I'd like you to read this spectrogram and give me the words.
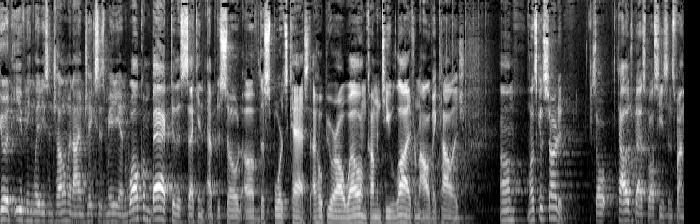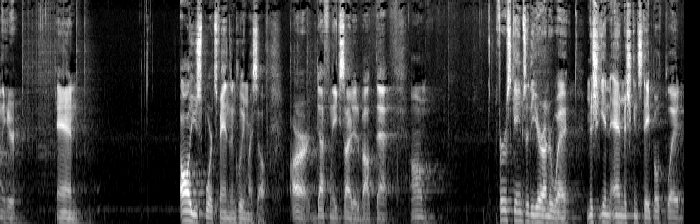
Good evening, ladies and gentlemen. I am Jake Media, and welcome back to the second episode of the Sportscast. I hope you are all well. I'm coming to you live from Olivet College. Um, let's get started. So, college basketball season's finally here, and all you sports fans, including myself, are definitely excited about that. Um, first games of the year underway. Michigan and Michigan State both played.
